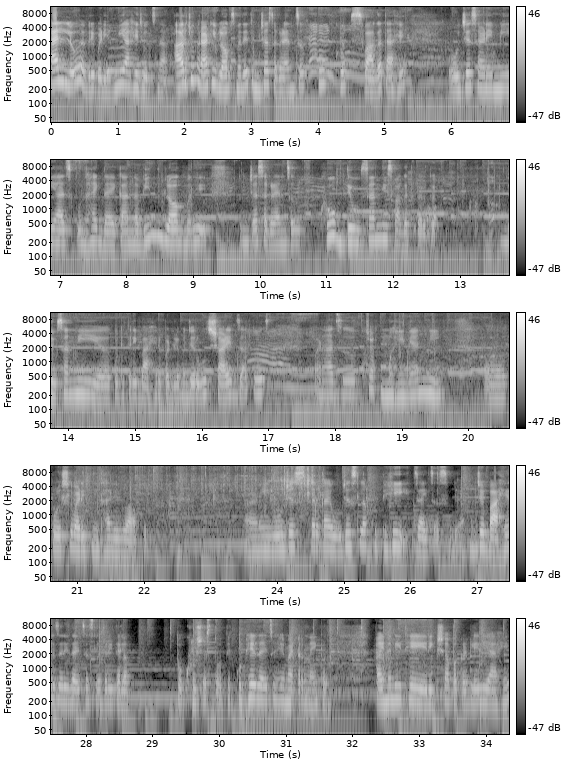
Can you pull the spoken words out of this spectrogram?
Hello everybody मी आहे ज्योत्स्ना. आरजू मराठी ब्लॉग्समध्ये तुमच्या सगळ्यांचं खूप खूप स्वागत आहे. ओजस आणि मी आज पुन्हा एकदा एका नवीन ब्लॉगमध्ये तुमच्या सगळ्यांचं खूप दिवसांनी स्वागत करतो आहे दिवसांनी कुठेतरी बाहेर पडलो म्हणजे रोज शाळेत जातोच. पण आज खूप महिन्यांनी कोळशेवाडीत निघालेलो आहोत. आणि ओजस तर काय ओजसला कुठेही जायचं असू द्या. म्हणजे बाहेर जरी जायचं असलं तरी त्याला तो खुश असतो. ते कुठे जायचं हे मॅटर नाही करत फायनली इथे रिक्षा पकडलेली आहे.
